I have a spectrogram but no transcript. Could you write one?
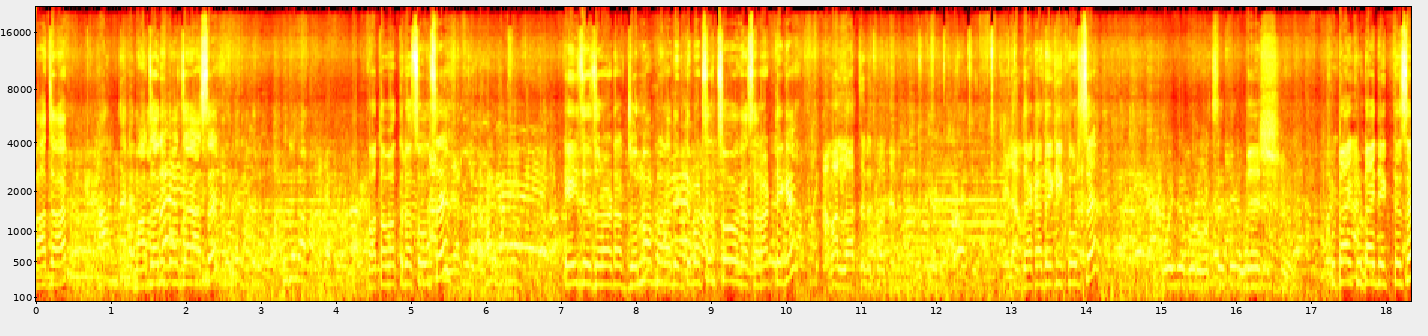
বাজার মাঝারি পর্যায়ে আছে। কথাবার্তা চলছে। এই যে জোড়াটার জন্য আপনারা দেখতে পাচ্ছেন চৌগাছার হাট থেকে। আমার দেখা দেখি করছে। বেশ খুঁটায় খুঁটায় দেখতেছে।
